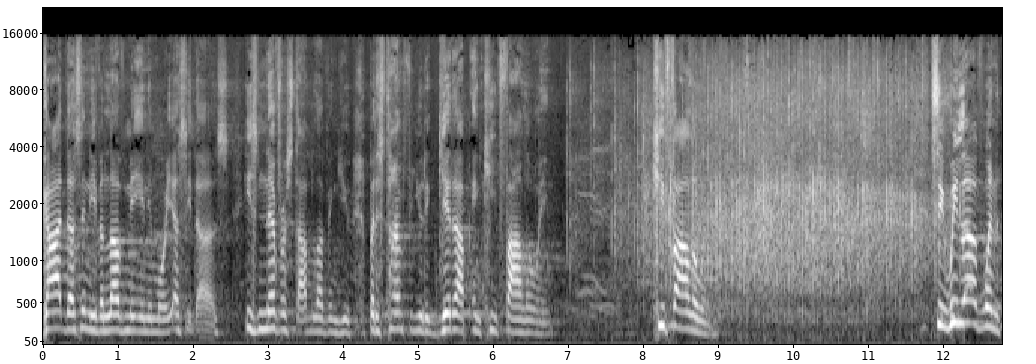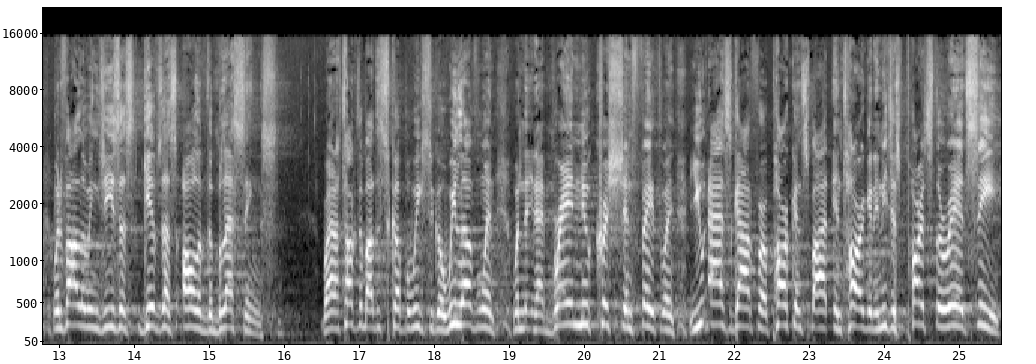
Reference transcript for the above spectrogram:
God doesn't even love me anymore. Yes, He does. He's never stopped loving you. But it's time for you to get up and keep following. Keep following. See, we love when, when following Jesus gives us all of the blessings. Right? I talked about this a couple weeks ago. We love when, when that brand new Christian faith, when you ask God for a parking spot in Target and He just parts the Red Sea.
